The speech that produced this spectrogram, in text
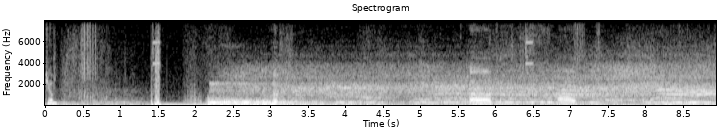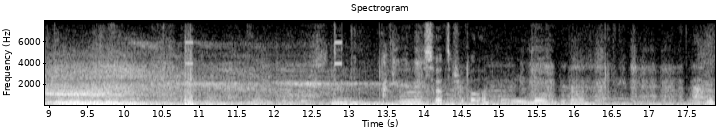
Jump. Auf. Das hört sich ja toll an. Hallo, Bruder. Hm?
